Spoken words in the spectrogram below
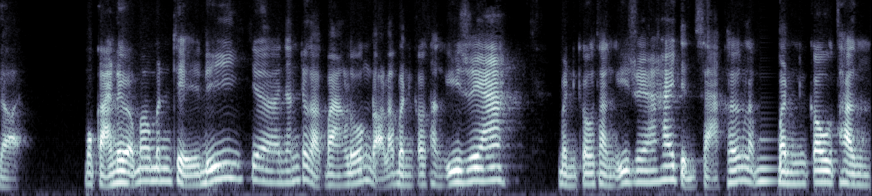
Rồi một cái nữa mà mình chỉ đi uh, nhắn cho các bạn luôn đó là bệnh cầu thần IgA bệnh cầu thần IgA hay chính xác hơn là bệnh cầu thần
